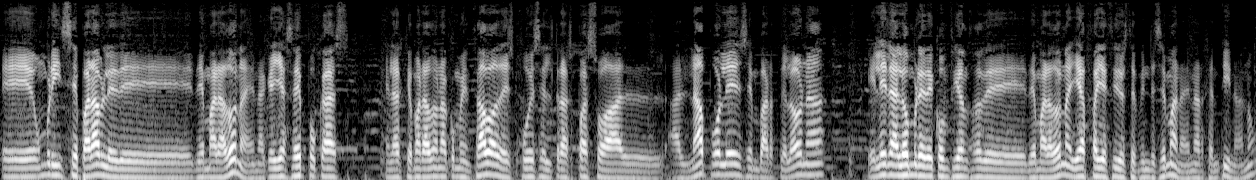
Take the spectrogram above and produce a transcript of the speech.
eh, hombre inseparable de, de Maradona en aquellas épocas en las que Maradona comenzaba, después el traspaso al, al Nápoles, en Barcelona. Él era el hombre de confianza de, Maradona, ya ha fallecido este fin de semana en Argentina, ¿no?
